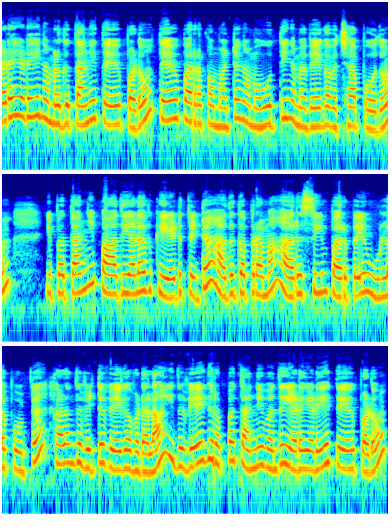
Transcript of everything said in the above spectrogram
இடையிடையே நம்மளுக்கு தண்ணி தேவைப்படும். தேவைப்படுறப்ப மட்டும் நம்ம ஊற்றி நம்ம வேக வச்சா போதும். இப்போ தண்ணி பாதி அளவுக்கு எடுத்துட்டு அதுக்கப்புறமா அரிசியும் பருப்பையும் உள்ளே போட்டு கலந்து விட்டு வேக விடலாம். இது வேகிறப்ப தண்ணி வந்து இடையிடையே தேவைப்படும்.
